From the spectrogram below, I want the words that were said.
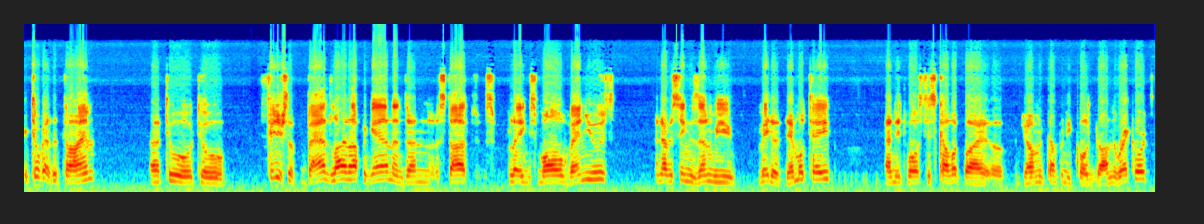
it took us a time uh, to to finish the band lineup again, and then start playing small venues and everything. Then we made a demo tape, and it was discovered by a German company called Gun Records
